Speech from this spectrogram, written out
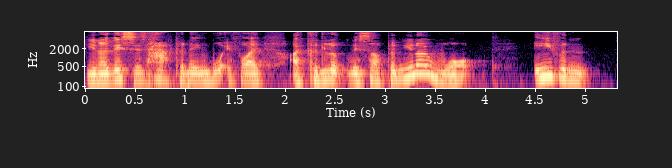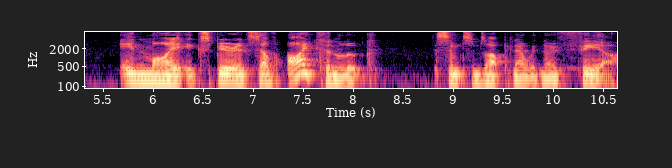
you know, this is happening. What if I I could look this up? And you know what? Even in my experienced self, I can look symptoms up now with no fear.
